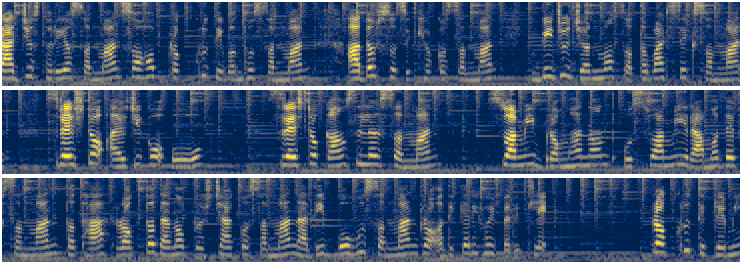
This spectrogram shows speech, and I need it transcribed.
ରାଜ୍ୟସ୍ତରୀୟ ସମ୍ମାନ ସହ ପ୍ରକୃତି ବନ୍ଧୁ ସମ୍ମାନ ଆଦର୍ଶ ଶିକ୍ଷକ ସମ୍ମାନ ବିଜୁ ଜନ୍ମ ଶତବାର୍ଷିକ ସମ୍ମାନ ଶ୍ରେଷ୍ଠ ଆୟୋଜିକ ଓ ଶ୍ରେଷ୍ଠ କାଉନ୍ସିଲର ସମ୍ମାନ ସ୍ୱାମୀ ବ୍ରହ୍ମାନନ୍ଦ ଓ ସ୍ୱାମୀ ରାମଦେବ ସମ୍ମାନ ତଥା ରକ୍ତଦାନ ପ୍ରୋତ୍ସାହକ ସମ୍ମାନ ଆଦି ବହୁ ସମ୍ମାନର ଅଧିକାରୀ ହୋଇପାରିଥିଲେ। ପ୍ରକୃତି ପ୍ରେମୀ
